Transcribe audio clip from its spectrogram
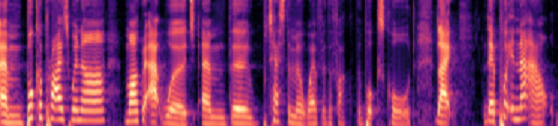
um, Booker Prize winner Margaret Atwood, um, the Testament, whatever the fuck the book's called. Like they're putting that out,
